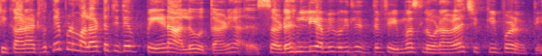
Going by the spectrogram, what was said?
ठिकाण आठवत नाही पण मला वाटतं तिथे पेण आलं होतं आणि सडनली आम्ही बघितलं तिथे फेमस लोणावळा चिक्की पण होती.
